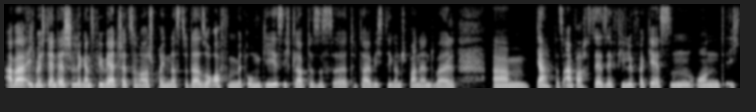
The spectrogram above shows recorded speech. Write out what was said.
Aber ich möchte an der Stelle ganz viel Wertschätzung aussprechen, dass du da so offen mit umgehst. Ich glaube, das ist äh, total wichtig und spannend, weil ähm, ja, das einfach sehr, sehr viele vergessen. Und ich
